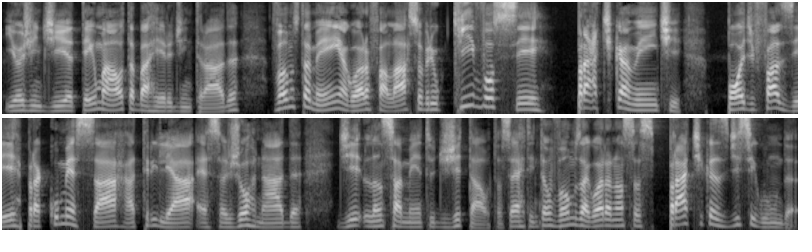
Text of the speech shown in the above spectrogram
e hoje em dia tem uma alta barreira de entrada, vamos também agora falar sobre o que você praticamente pode fazer para começar a trilhar essa jornada de lançamento digital, tá certo? Então vamos agora às nossas práticas de segunda.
